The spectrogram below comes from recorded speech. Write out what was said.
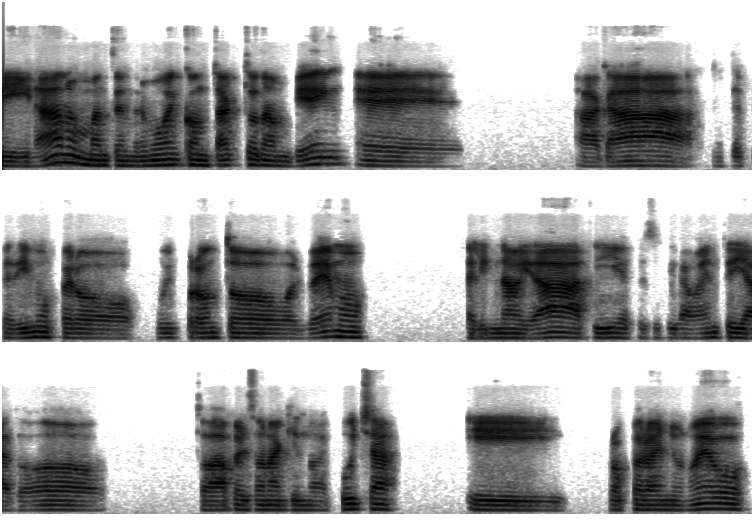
y nada, nos mantendremos en contacto también. Eh, acá nos despedimos, pero muy pronto volvemos. Feliz Navidad a ti específicamente y a todo, toda persona que nos escucha y próspero año nuevo.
